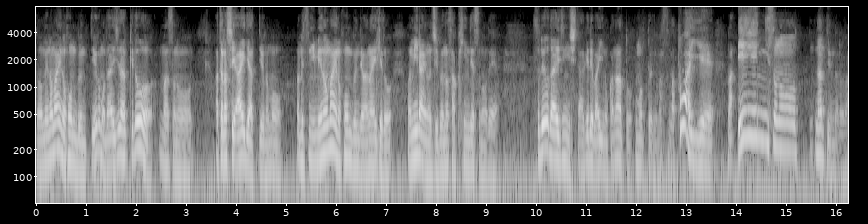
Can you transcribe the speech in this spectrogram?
その目の前の本文っていうのも大事だけど、まあ、その新しいアイデアっていうのも、まあ、別に目の前の本文ではないけど、まあ、未来の自分の作品ですのでそれを大事にしてあげればいいのかなと思っております。まあ、とはいえ、まあ、永遠にその、なんて言うんだろうな、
